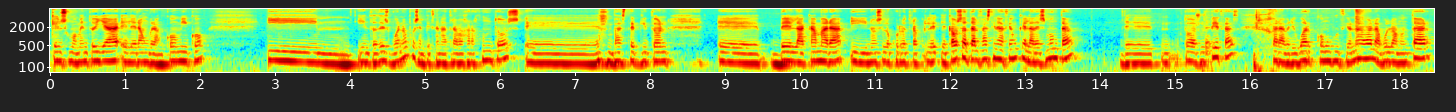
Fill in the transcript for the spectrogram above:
que en su momento ya él era un gran cómico y, entonces, bueno, pues empiezan a trabajar juntos. Eh, Buster Keaton eh, ve la cámara y no se le ocurre otra le, le causa tal fascinación que la desmonta de todas sus piezas para averiguar cómo funcionaba, la vuelve a montar.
